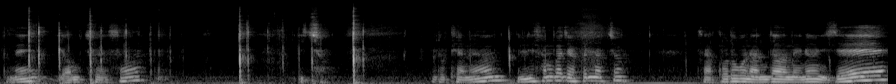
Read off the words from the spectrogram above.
그 다음에 0초에서 2초. 이렇게 하면 1, 2, 3가지가 끝났죠? 자 그러고 난 다음에는 이제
